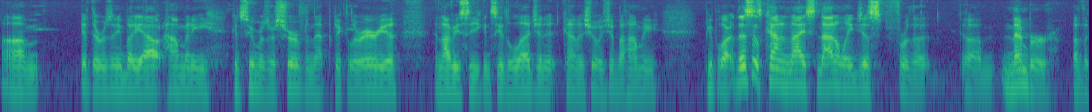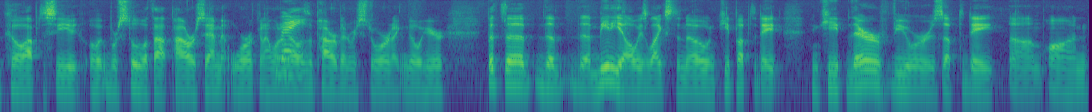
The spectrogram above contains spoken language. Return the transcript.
um, if there was anybody out, how many consumers are served in that particular area. And obviously you can see the legend, it kind of shows you about how many people are. This is kind of nice, not only just for the um, member of the co-op to see oh, we're still without power, say I'm at work and I want to know has the power been restored, I can go here. But the, the, the media always likes to know and keep up to date and keep their viewers up to date um, on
